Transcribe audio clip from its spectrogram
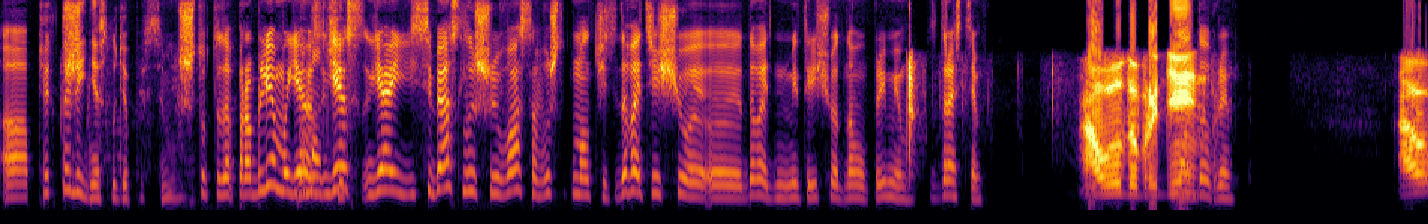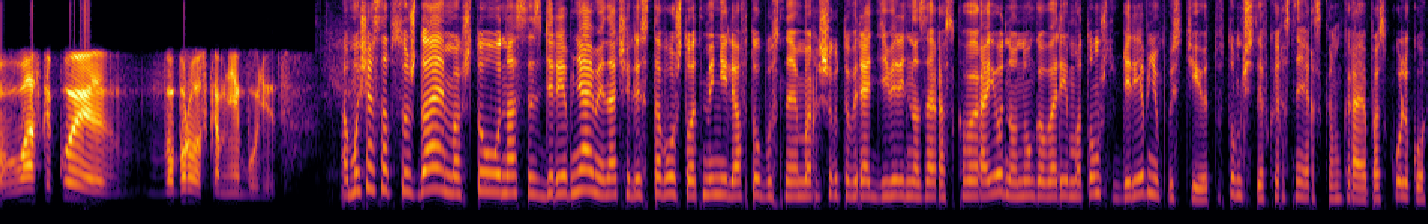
А, Человек на линии, судя по всему. Что тогда проблема? Я, я, я себя слышу и вас, а вы что-то молчите. Давайте еще, э, давай, Дмитрий, еще одного примем. Здрасте. Алло, добрый день. Да, добрый. А у вас какой вопрос ко мне будет? А мы сейчас обсуждаем, что у нас с деревнями. Начали с того, что отменили автобусные маршруты в ряде деревень Назаровского района, но говорим о том, что деревни пустеют, в том числе в Красноярском крае, поскольку...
